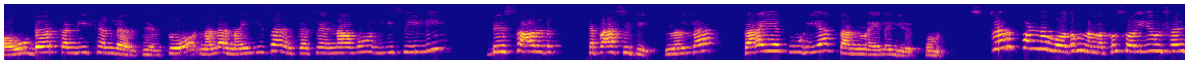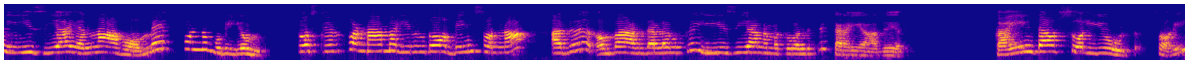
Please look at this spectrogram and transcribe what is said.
பவுடர் கண்டிஷன்ல இருக்கு. ஸோ நல்லா நைஸா இருக்கச்சு என்னாகும்? ஈஸிலி டிசால்வ்டு கெப்பாசிட்டி நல்ல கரையக்கூடிய தன்மையில இருக்கும். ஸ்டிர் பண்ணும் போதும் நமக்கு சொல்யூஷன் ஈஸியா என்ன ஆகும் மேக் பண்ண முடியும். ஸோ ஸ்டிர் பண்ணாம இருந்தோம் அப்படின்னு சொன்னா அது ரொம்ப அந்த அளவுக்கு ஈஸியா நமக்கு வந்துட்டு கிடையாது. Kind of solute sorry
